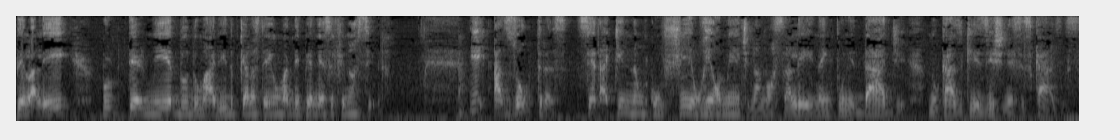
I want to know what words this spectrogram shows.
pela lei por ter medo do marido, porque elas têm uma dependência financeira. E as outras, será que não confiam realmente na nossa lei, na impunidade, no caso que existe nesses casos?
